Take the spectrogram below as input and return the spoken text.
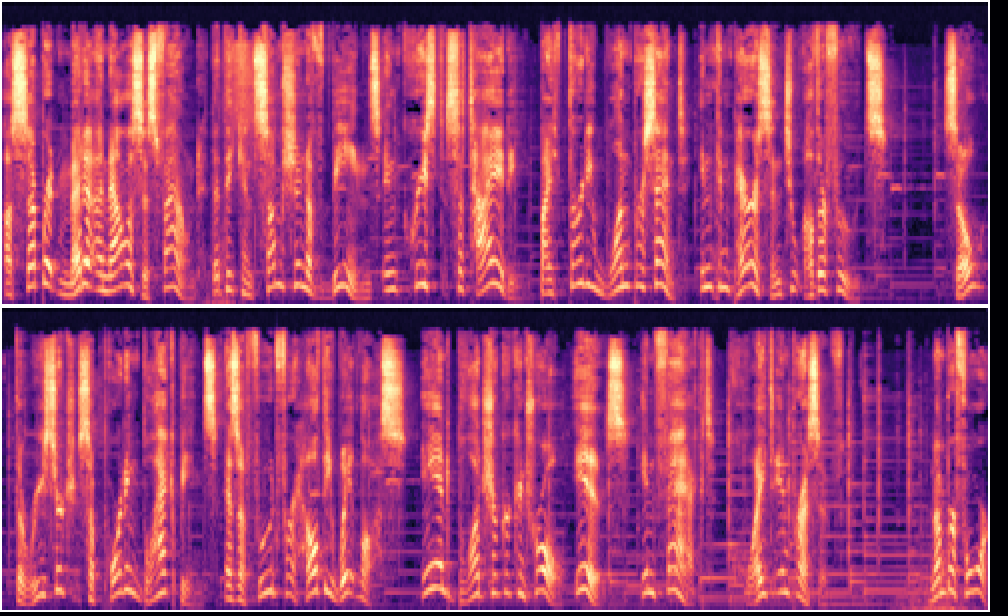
A separate meta analysis found that the consumption of beans increased satiety by 31% in comparison to other foods. So, the research supporting black beans as a food for healthy weight loss and blood sugar control is, in fact, quite impressive. Number 4.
